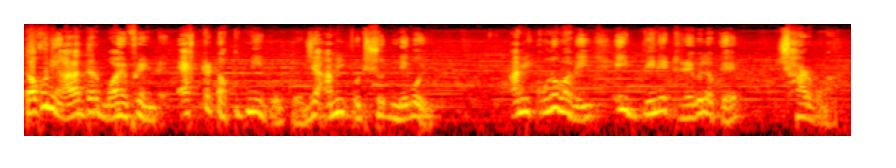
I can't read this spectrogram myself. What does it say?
তখনই আরাধ্যার বয়ফ্রেন্ড একটা টপিক নিয়েই বলতো যে, আমি প্রতিশোধ নেবই। আমি কোনোভাবেই এই বেনেট রেবেলোকে ছাড়বো না।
